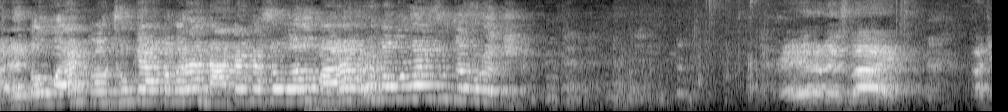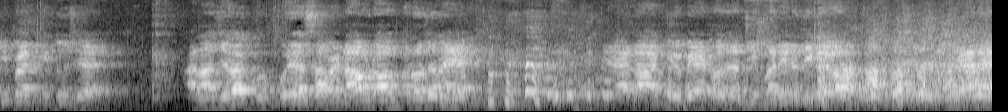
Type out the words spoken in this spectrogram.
અરે તો હું એમ કહું છું કે આ તમારા નાટકના સંવાદો મારા ઘરમાં બોલવાની શું જરૂર હતી એ રમેશભાઈ હજી પણ કીધું છે આના જેવા કુરકુરિયા સામે ડાવ ડાવ કરો છો ને ત્યાં ડાક્યો બેઠો છે હજી મરી નથી ગયો ત્યારે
